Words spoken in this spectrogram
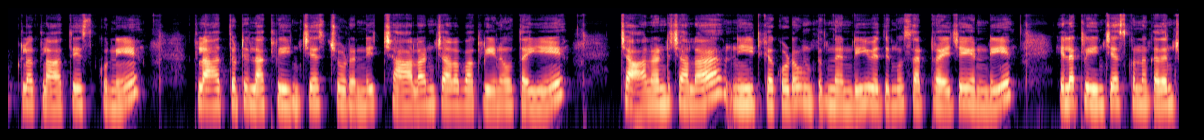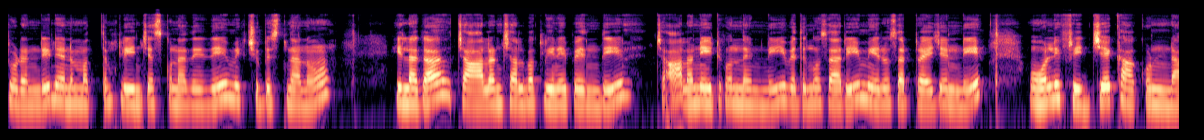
ఒక క్లాత్ తీసుకుని క్లాత్ తోటి ఇలా క్లీన్ చేసి చూడండి. చాలా అంటే చాలా బాగా క్లీన్ అవుతాయి. చాలా అంటే చాలా నీట్గా కూడా ఉంటుందండి. ఈ విధంగా ఒకసారి ట్రై చేయండి. ఇలా క్లీన్ చేసుకున్నాం కదండి చూడండి. నేను మొత్తం క్లీన్ చేసుకున్నది మీకు చూపిస్తున్నాను. ఇలాగా చాలా అంటే చాలా బాగా క్లీన్ అయిపోయింది. చాలా నీట్గా ఉందండి. ఈ విధంగా ఒకసారి మీరు ఒకసారి ట్రై చేయండి. ఓన్లీ ఫ్రిడ్జే కాకుండా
